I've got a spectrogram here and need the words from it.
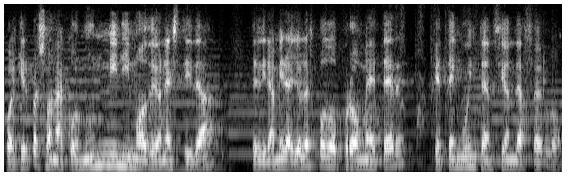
cualquier persona con un mínimo de honestidad te dirá, mira, yo les puedo prometer que tengo intención de hacerlo,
